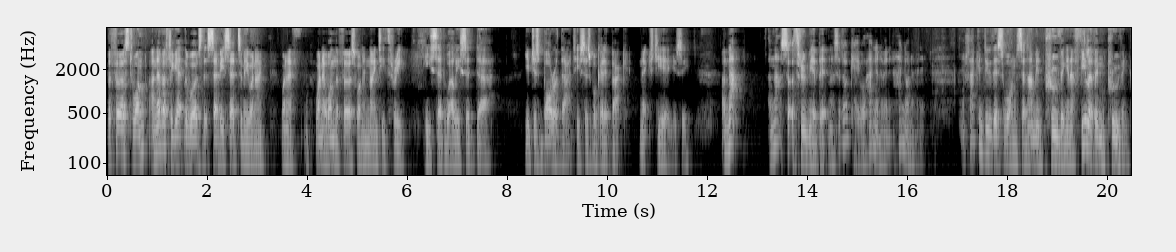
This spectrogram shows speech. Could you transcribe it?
The first one, I never forget the words that Seve said to me when I, when I, when I won the first one in 93. He said, well, he said, uh, You've just borrowed that. He says, We'll get it back next year, you see. And that and that sort of threw me a bit. And I said, Okay, well, hang on a minute, hang on a minute. If I can do this once and I'm improving and I feel I'm improving,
